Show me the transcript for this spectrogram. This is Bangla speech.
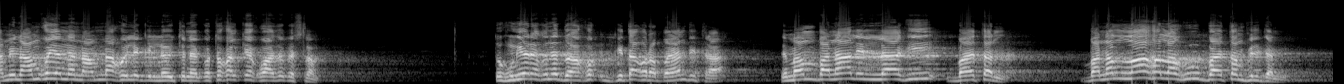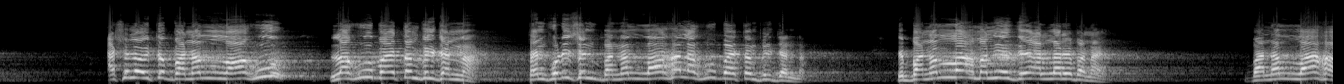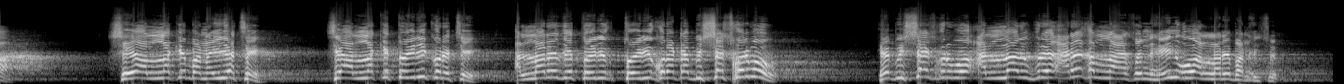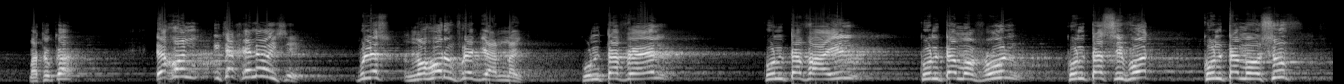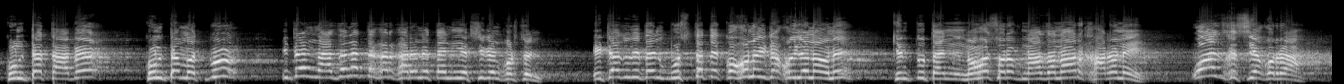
আমি নাম কইয়ার না নাম না কইলে গিল্লে হইতো না, গতকালকে খোয়াজও গেছিলাম তো হুনিয়ার এজনে দোয়া গীতা করা বয়ান দিতরা যে মাম বানাল ইল্লাহি বায়তান বানাল্লাহ লাহু বায়তাম ফিল জান্নাহ আসলে হয়তো বানাল্লাহু লাহু বায়তাম ফিল জান্নাহ। তান পড়েছেন, বানাল্লাহ লাহু বায়তাম ফিল জান্নাহ। যে বানাল্লাহ মানে যে আল্লাহরে বানায়। বানাল্লাহ, সে আল্লাহকে বানাইয়াছে। সে আল্লাহকে তৈরি করেছে। আল্লাহরে যে তৈরি তৈরি করাটা বিশ্বাস করব? হে বিশ্বাস করব, আল্লাহর উপরে আরেক আল্লাহ আছেন হেন ও আল্লাহরে বানাইছেন। মাতুকা, এখন এটা কেন হয়েছে বলে নহর উপরে জ্ঞান নাই। কোনটা ফেল, কোনটা ফাইল, কোনটা মফুল কোনটা সিফত, কোনটা মৌসুফ কোনটা তাবে, কোনটা মতবু, এটা না জানা থাকার কারণে তাই অ্যাক্সিডেন্ট করছেন। এটা যদি তাই বুঝতে কখনো এটা কইলে না অনে কিন্তু তাই নহসরফ না জানার কারণে ওয়াজ খেসিয়া করা,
